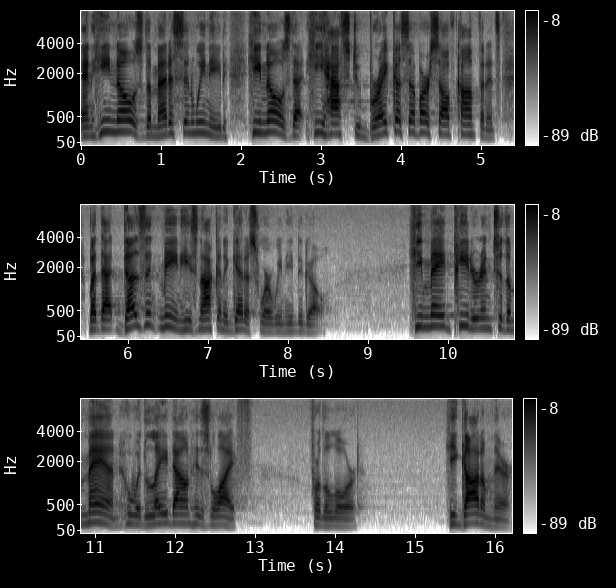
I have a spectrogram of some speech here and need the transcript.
And He knows the medicine we need. He knows that He has to break us of our self confidence, but that doesn't mean He's not going to get us where we need to go. He made Peter into the man who would lay down his life for the Lord. He got him there.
